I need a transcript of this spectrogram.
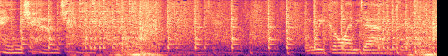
change. We going down.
